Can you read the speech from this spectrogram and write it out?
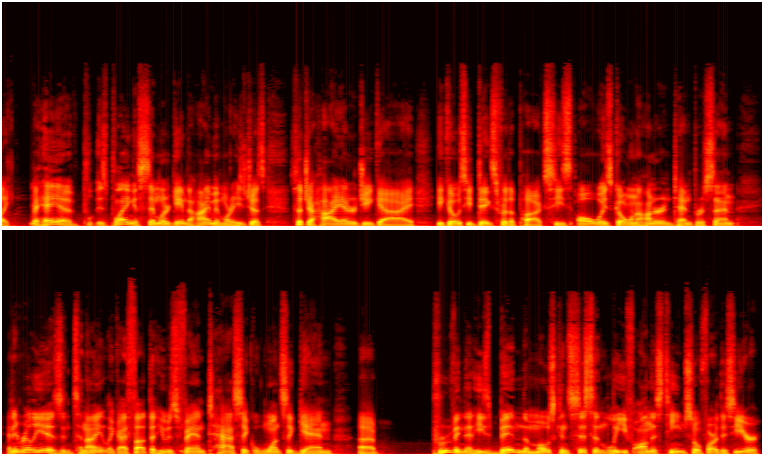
like Mikheyev is playing a similar game to Hyman, where he's just such a high energy guy. He goes, he digs for the pucks. He's always going 110 percent, and he really is. And tonight, like I thought that he was fantastic once again. Uh, proving that he's been the most consistent Leaf on this team so far this year.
